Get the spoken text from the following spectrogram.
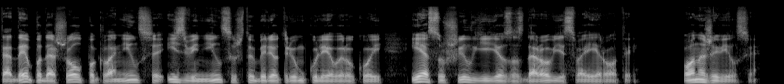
Таде подошел, поклонился, извинился, что берет рюмку левой рукой, и осушил ее за здоровье своей роты. Он оживился.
